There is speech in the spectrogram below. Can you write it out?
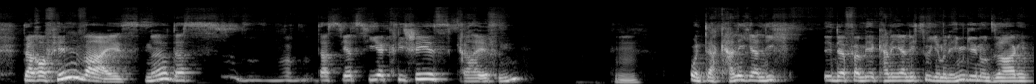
darauf hinweist, ne, dass, dass jetzt hier Klischees greifen. Mhm. Und da kann ich ja nicht, in der Familie kann ich ja nicht zu jemandem hingehen und sagen,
